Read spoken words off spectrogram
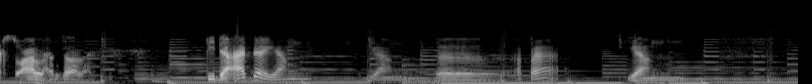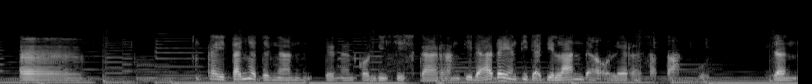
persoalan. persoalan. Tidak ada yang yang uh, apa yang uh, kaitannya dengan dengan kondisi sekarang tidak ada yang tidak dilanda oleh rasa takut dan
